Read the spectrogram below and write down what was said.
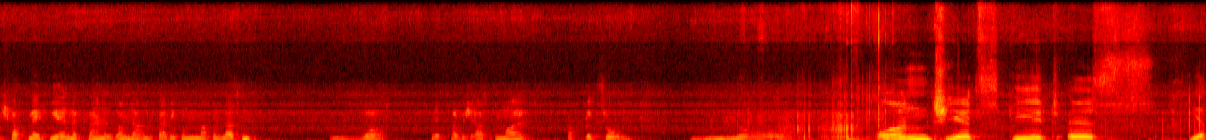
Ich habe mir hier eine kleine Sonderanfertigung machen lassen. So, jetzt habe ich erst einmal abgezogen. So. Und jetzt geht es hier.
